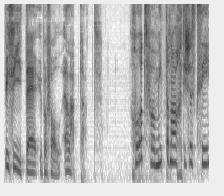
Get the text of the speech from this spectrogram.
wie sie diesen Überfall erlebt hat. Kurz vor Mitternacht war es,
